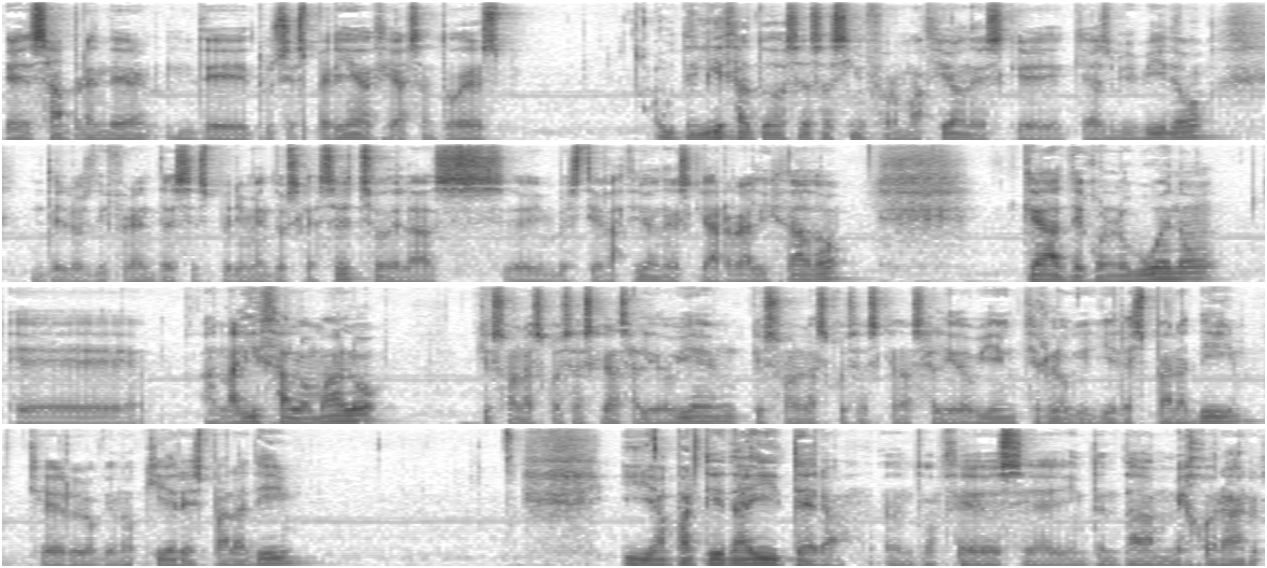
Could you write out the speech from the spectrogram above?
es aprender de tus experiencias. Entonces, utiliza todas esas informaciones que, has vivido, de los diferentes experimentos que has hecho, de las eh, investigaciones que has realizado. Quédate con lo bueno, eh, analiza lo malo, qué son las cosas que han salido bien, qué son las cosas que no han salido bien, qué es lo que quieres para ti, qué es lo que no quieres para ti. Y a partir de ahí itera. Entonces eh, intenta mejorar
